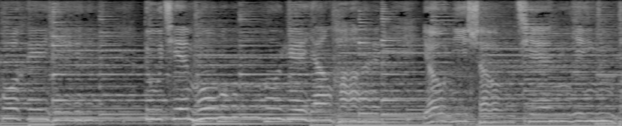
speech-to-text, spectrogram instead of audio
或黑夜，渡阡陌越洋海，有你手牵引我，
